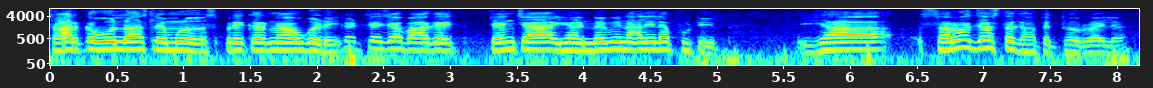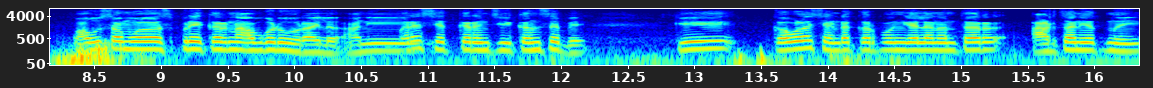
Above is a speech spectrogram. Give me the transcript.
सारखं ओलं असल्यामुळं स्प्रे करणं अवघड आहे. रिकेटच्या ज्या बाग आहेत त्यांच्या ह्या नवीन आलेल्या फुटीत ह्या सर्वात जास्त घातक ठरू राहिल्या. पावसामुळं स्प्रे करणं अवघड होऊ राहिलं आणि बऱ्याच शेतकऱ्यांची कन्सेप्ट आहे की कवळा शेंडा करपून गेल्यानंतर अडचण येत नाही.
